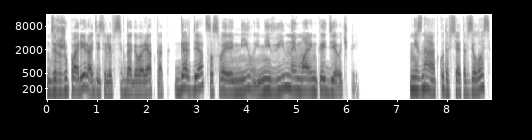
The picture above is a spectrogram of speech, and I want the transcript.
Держу пари, родители всегда говорят, как гордятся своей милой, невинной маленькой девочкой. Не знаю, откуда все это взялось,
